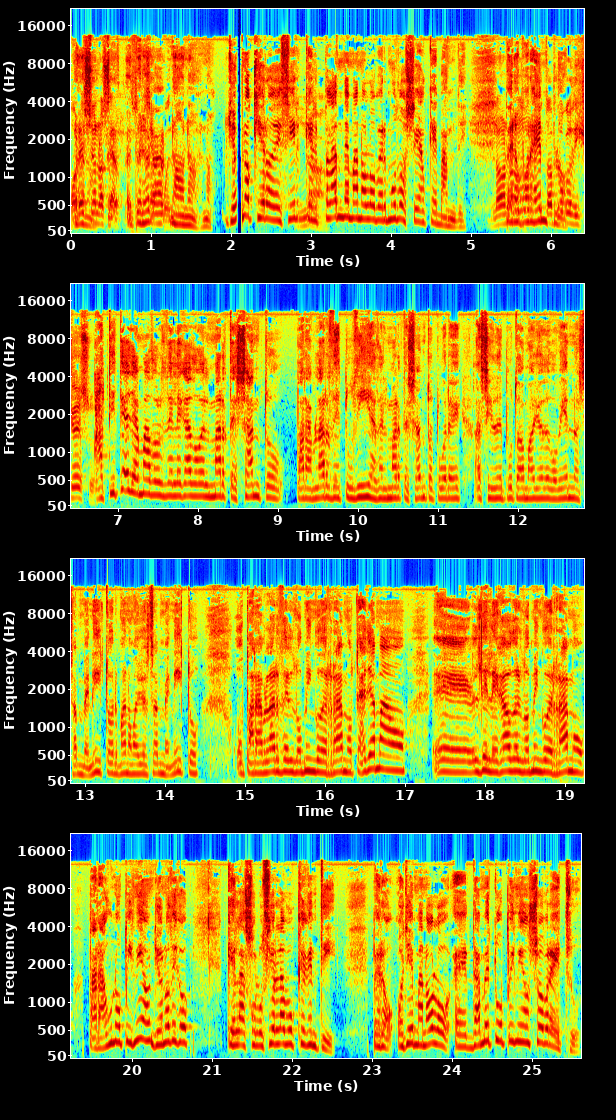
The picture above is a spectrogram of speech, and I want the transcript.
Por No, eso no, no se. pero- pero- se puede. no, no, no. Yo no quiero decir que el plan de Manolo Bermudo sea el que mande. No, pero no, por no, ejemplo, tampoco he dicho eso. a ti te ha llamado el delegado del Martes Santo para hablar de tu día del Martes Santo. Tú eres, has sido diputado mayor de gobierno de San Benito, hermano mayor de San Benito, o para hablar del Domingo de Ramos. ¿Te ha llamado eh, el delegado del Domingo de Ramos para una opinión? Yo no digo que la solución la busquen en ti, pero oye Manolo, eh, dame tu opinión sobre esto.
